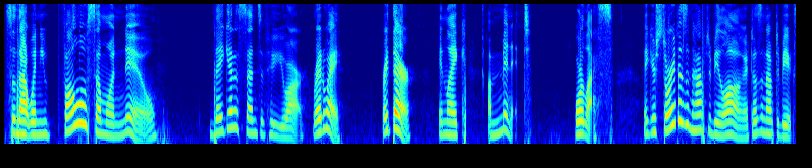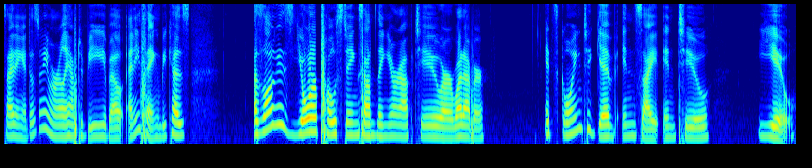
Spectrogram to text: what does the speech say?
so that when you follow someone new, they get a sense of who you are right away, right there, in like a minute or less. Like your story doesn't have to be long. It doesn't have to be exciting. It doesn't even really have to be about anything because as long as you're posting something you're up to or whatever, it's going to give insight into you.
